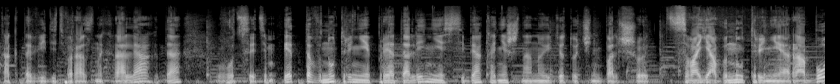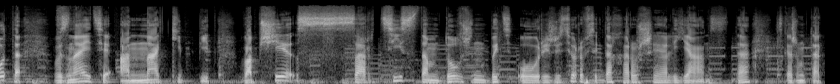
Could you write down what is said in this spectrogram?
как-то видеть в разных ролях, да, вот с этим. Это внутреннее преодоление себя, конечно, оно идет очень большое. Своя внутренняя работа, вы знаете, она кипит. Вообще с артистом должен быть у режиссера всегда хороший альянс, да, скажем так,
